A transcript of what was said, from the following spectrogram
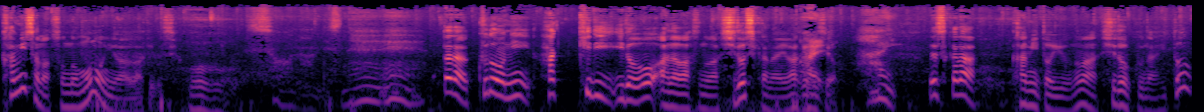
神様そのものになるわけですよ。うん。そうなんですね。えただ黒にはっきり色を表すのは白しかないわけですよ、えはい。ですから紙というのは白くないと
